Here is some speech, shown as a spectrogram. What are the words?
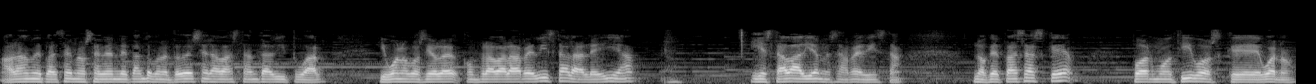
ahora me parece que no se vende tanto, pero entonces era bastante habitual y bueno, pues yo le compraba la revista, la leía y estaba bien esa revista. Lo que pasa es que por motivos que, bueno,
